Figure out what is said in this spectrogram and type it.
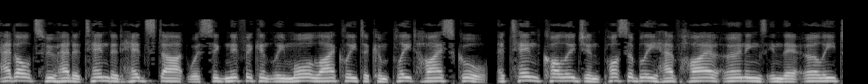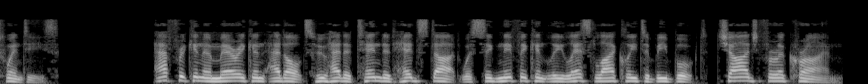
adults who had attended Head Start were significantly more likely to complete high school, attend college and possibly have higher earnings in their early twenties. African American adults who had attended Head Start were significantly less likely to be booked, charged for a crime.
